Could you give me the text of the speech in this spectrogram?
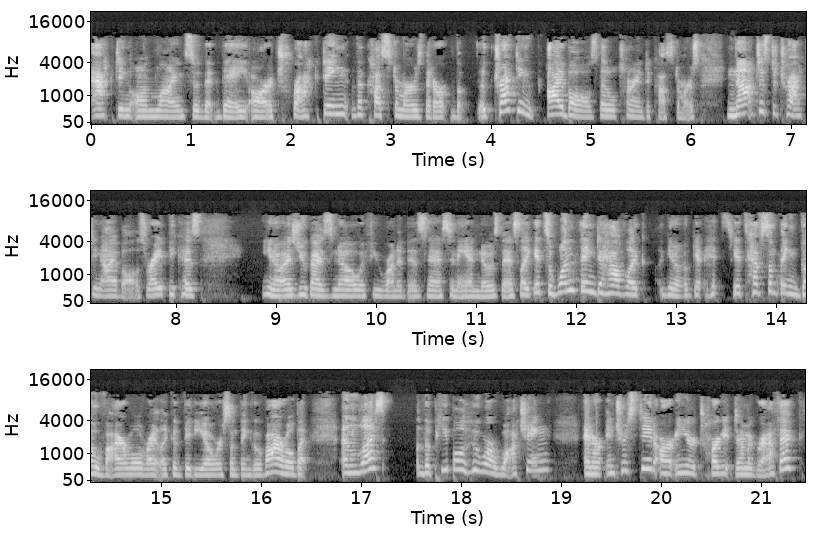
acting online so that they are attracting the customers that are the, attracting eyeballs that'll turn into customers not just attracting eyeballs right because you know, as you guys know, if you run a business and Anne knows this, like it's one thing to have like, you know, get hits, have something go viral, right? Like a video or something go viral. But unless the people who are watching and are interested are in your target demographic,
